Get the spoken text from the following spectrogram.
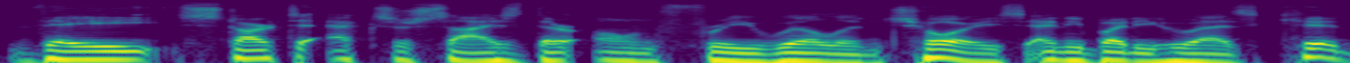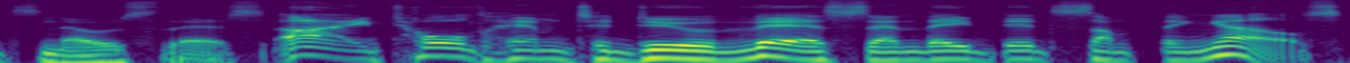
they start to exercise their own free will and choice. Anybody who has kids knows this. I told him to do this and they did something else.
